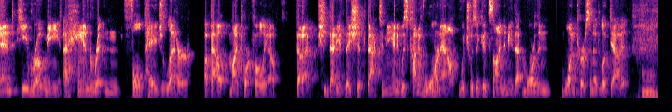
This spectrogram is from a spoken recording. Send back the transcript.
And he wrote me a handwritten full page letter about my portfolio that I that he, they shipped back to me, and it was kind of worn out, which was a good sign to me that more than one person had looked at it. Mm.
